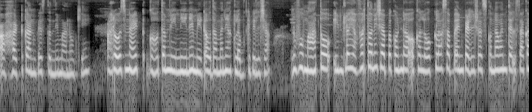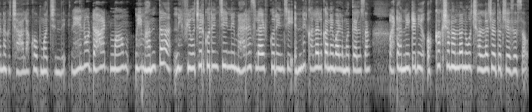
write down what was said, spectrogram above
ఆ హర్ట్ కనిపిస్తుంది మనుకి. ఆ రోజు నైట్ గౌతమ్‌ని నేనే మీట్ అవుదామని ఆ క్లబ్‌కి పిలిచా. నువ్వు మాతో ఇంట్లో ఎవరితోని చెప్పకుండా ఒక లో క్లాస్ అబ్బాయిని పెళ్ళి చేసుకున్నావని తెలిసాక నాకు చాలా కోపం వచ్చింది. నేను, డాడ్, మామ్ మేమంతా నీ ఫ్యూచర్ గురించి, నీ మ్యారేజ్ లైఫ్ గురించి ఎన్ని కలలు కనేవాళ్ళమో తెలుసా? వాటన్నిటిని ఒక్క క్షణంలో నువ్వు చెల్లాచెదురు చేసేసావు.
